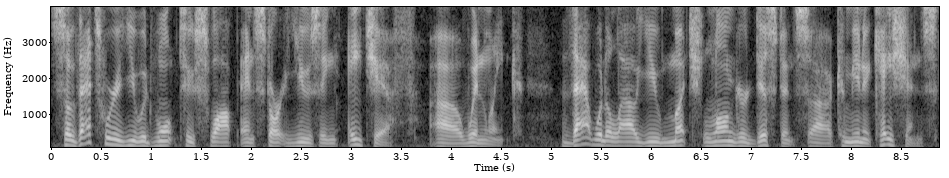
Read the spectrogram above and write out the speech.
So that's where you would want to swap and start using HF uh, WinLink that would allow you much longer distance uh, communications.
